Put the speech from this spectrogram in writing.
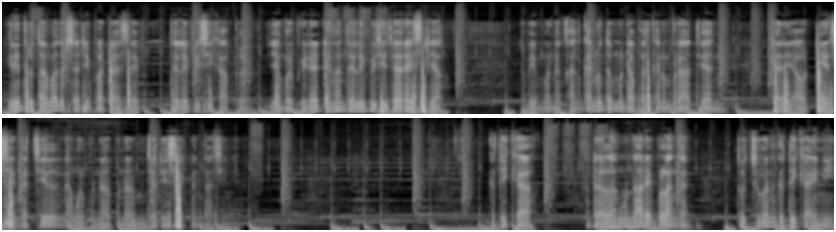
Ini terutama terjadi pada televisi kabel yang berbeda dengan televisi terestrial lebih menekankan untuk mendapatkan perhatian dari audiens yang kecil namun benar-benar menjadi segmentasinya. Ketiga adalah menarik pelanggan. Tujuan ketiga ini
